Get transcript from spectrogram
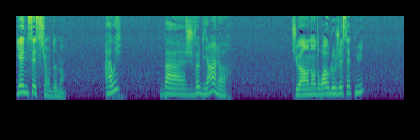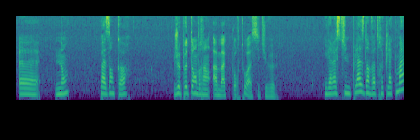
Il y a une session demain. Ah oui? Bah, je veux bien alors. Tu as un endroit où loger cette nuit? Euh, non, pas encore. Je peux tendre un hamac pour toi si tu veux. Il reste une place dans votre claquemar?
